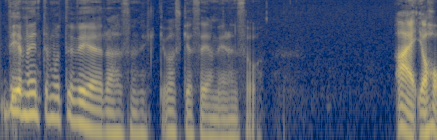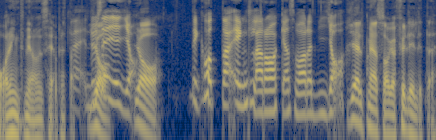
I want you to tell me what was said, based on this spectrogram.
Be mig inte motivera så mycket, vad ska jag säga mer än så? Nej, jag har inte mer att säga på detta. Nej, du ja. säger ja. Ja. Det korta, enkla, raka svaret ja. Hjälp mig Saga, fyll i lite.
